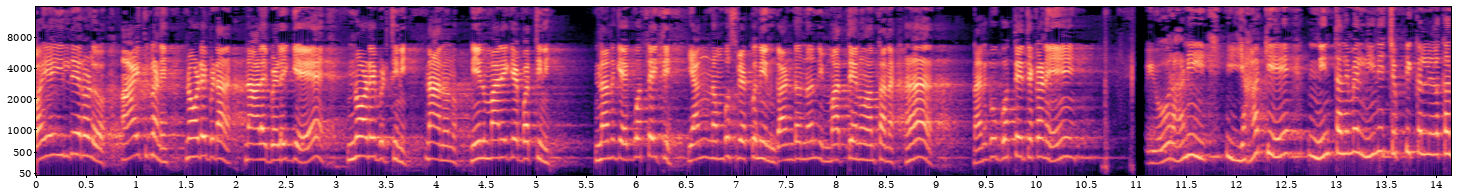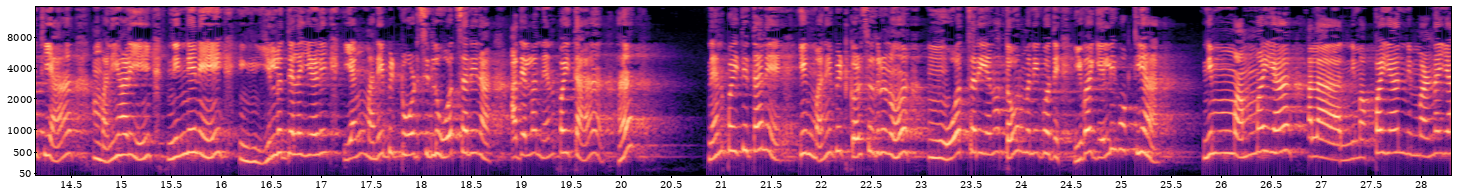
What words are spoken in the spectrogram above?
ಭಯ ಇಲ್ಲದೆ ಇರೋಳು. ಆಯ್ತು ಕಣೆ, ನೋಡೇ ಬಿಡ. ನಾಳೆ ಬೆಳಿಗ್ಗೆ ನೋಡೇ ಬಿಡ್ತೀನಿ ನಾನು ನಿನ್ನ ಮನೆಗೆ ಬರ್ತೀನಿ. ನನಗೆ ಗೊತ್ತೈತಿ, ಹೆಂಗ್ ನಂಬಿಸ್ಬೇಕು ನಿನ್ನ ಗಂಡನ ನಿಮ್ಮ ಅತ್ತೇನು ಅಂತಾನೆ. ಹಾ, ನನಗೂ ಗೊತ್ತೈತೆ ಕಣೆ. ಅಯ್ಯೋ ರಾಣಿ, ಯಾಕೆ? ನಿನ್ ತಲೆ ಮೇಲೆ ನೀನೇ ಚಪ್ಪಿ ಕಲ್ಲು ಹೇಳ್ಕಂತೀಯ ಮನೆಯಾಳಿ ನಿನ್ನೇನೆ ಇಲ್ಲದೆಲ್ಲ ಹೇಳಿ ಹೆಂಗ್ ಮನೆ ಬಿಟ್ಟು ಓಡಿಸಿದ್ಲು ಓದ್ ಸರಿನಾ? ಅದೆಲ್ಲ ನೆನಪೈತಾ? ಹಾ? ನೆನಪೈತಿ ತಾನೆ? ಹಿಂಗ್ ಮನೆ ಬಿಟ್ಟು ಕಳ್ಸಿದ್ರು ಓದ್ ಸರಿ ಏನೋ ತವ್ರ ಮನೆಗೆ ಹೋದೆ. ಇವಾಗ ಎಲ್ಲಿಗೆ ಹೋಗ್ತೀಯಾ? ನಿಮ್ಮ ಅಮ್ಮಯ್ಯ, ಅಲ್ಲ, ನಿಮ್ಮ ಅಪ್ಪಯ್ಯ, ನಿಮ್ಮ ಅಣ್ಣಯ್ಯ,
